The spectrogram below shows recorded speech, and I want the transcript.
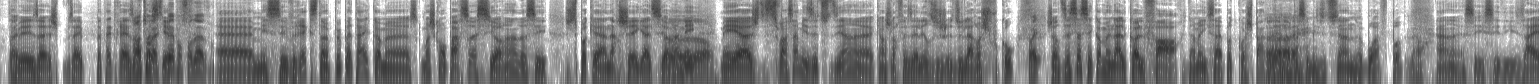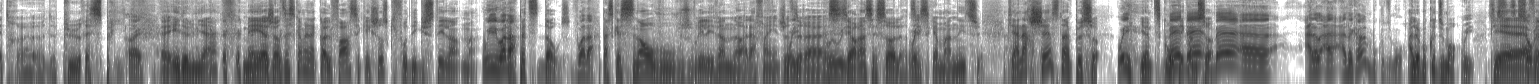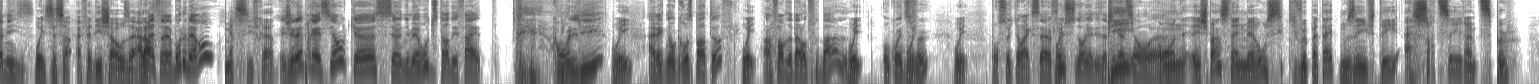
Vous avez, peut-être raison. En tout parce respect que, pour son œuvre. euh, mais c'est vrai que c'est un peu peut-être comme. un- moi, je compare ça à Sioran. Là, c'est, je dis pas qu'Anarchet égale Sioran, mais, non, non. mais euh, je dis souvent ça à mes étudiants euh, quand je leur faisais lire du, du La Rochefoucauld. Oui. Je leur disais ça, c'est comme un alcool fort. Évidemment, ils ne savaient pas de quoi je parlais là, parce que mes étudiants ne boivent pas. Hein, c'est, c'est des êtres euh, de pur esprit euh, et de lumière. mais euh, je leur dis c'est comme un alcool fort, c'est quelque chose qu'il faut déguster lentement, Oui, voilà. par petite dose. Voilà. Parce que sinon, vous, vous ouvrez les veines là, à la fin. Je veux Oui. dire, euh, Oui, c'est ça. Là. C'est qu'à un moment donné, tu... Puis Anarchiste, c'est un peu ça. Oui. Il y a un petit côté mais, comme mais- ça. mais, euh, elle, a, elle a quand même beaucoup d'humour. Elle a beaucoup d'humour. Oui. Puis, euh, elle sauve fait- la mise. Oui, c'est ça. Elle fait des choses. Alors, Ouais, c'est un beau numéro? merci, Fred. J'ai l'impression que c'est un numéro du temps des fêtes. qu'on lit Oui, avec nos grosses pantoufles Oui. en forme de ballon de football Oui. au coin du Oui. feu. Oui. Pour ceux qui ont accès à un feu, Oui. sinon il y a des Puis, applications. euh, on, et je pense que c'est un numéro aussi qui veut peut-être nous inviter à sortir un petit peu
